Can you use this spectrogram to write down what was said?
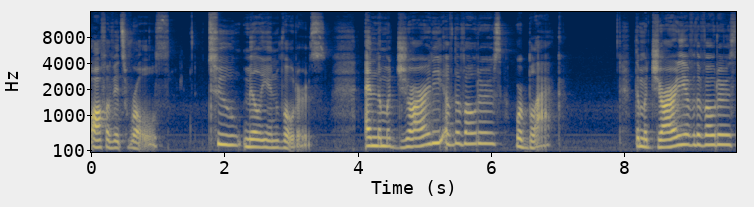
off of its rolls. 2 million voters. And the majority of the voters were black. The majority of the voters,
